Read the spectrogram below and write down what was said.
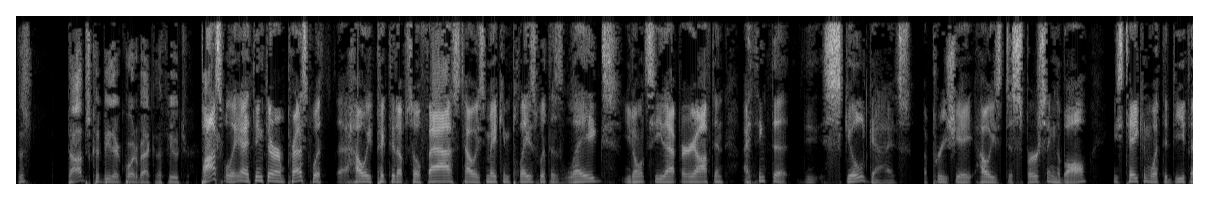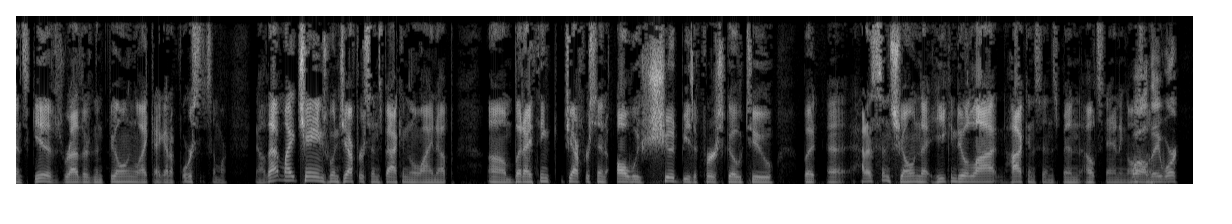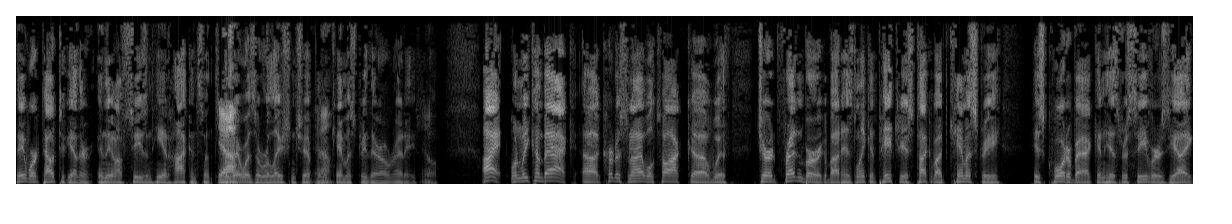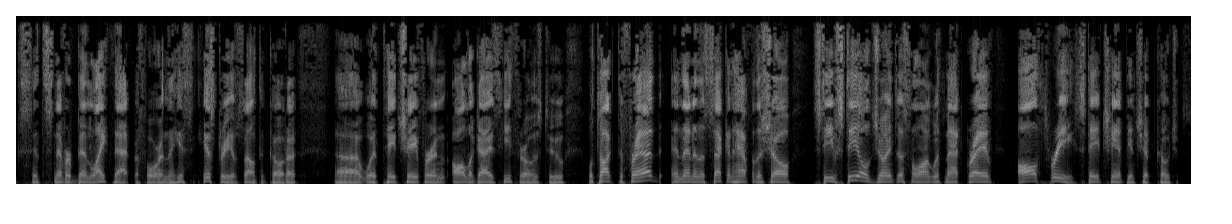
this Dobbs could be their quarterback of the future. Possibly. I think they're impressed with uh, how he picked it up so fast, how he's making plays with his legs. You don't see that very often. I think the, the skilled guys appreciate how he's dispersing the ball. He's taking what the defense gives rather than feeling like I gotta force it somewhere. Now that might change when Jefferson's back in the lineup. Um, but I think Jefferson always should be the first go-to. But, uh, Addison's shown that he can do a lot and Hockenson's been outstanding also. Well, they worked, they worked out together in the off season, he and Hawkinson. So Yeah. there was a relationship and Yeah. a chemistry there already. So, all right. When we come back, uh, Kurtiss and I will talk, uh, with Jared Fredenburg about his Lincoln Patriots, talk about chemistry, his quarterback and his receivers. Yikes. It's never been like that before in the his- history of South Dakota. Uh, with Tate Schaefer and all the guys he throws to. We'll talk to Fred and then in the second half of the show, Steve Steele joins us along with Matt Grave, all three state championship coaches.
